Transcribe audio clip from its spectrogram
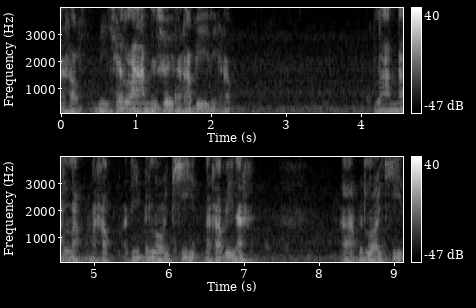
นะครับ มีแค่ลานเฉยๆนะครับ พี่นี่ครับลานด้านหลังนะครับ อันนี้เป็นรอยขีดนะครับพี่นะ อ่า เป็นรอยขีด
